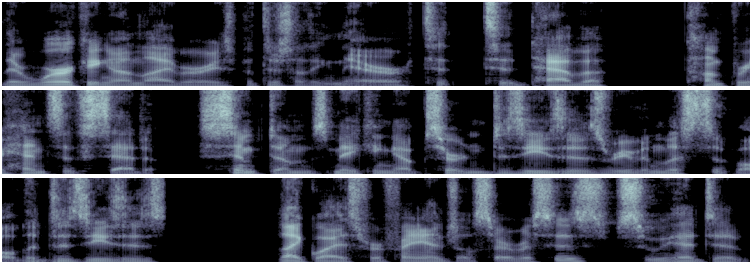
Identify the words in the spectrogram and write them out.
they're working on libraries, but there's nothing there to, to have a comprehensive set of symptoms making up certain diseases or even lists of all the diseases. Likewise for financial services. So we had to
